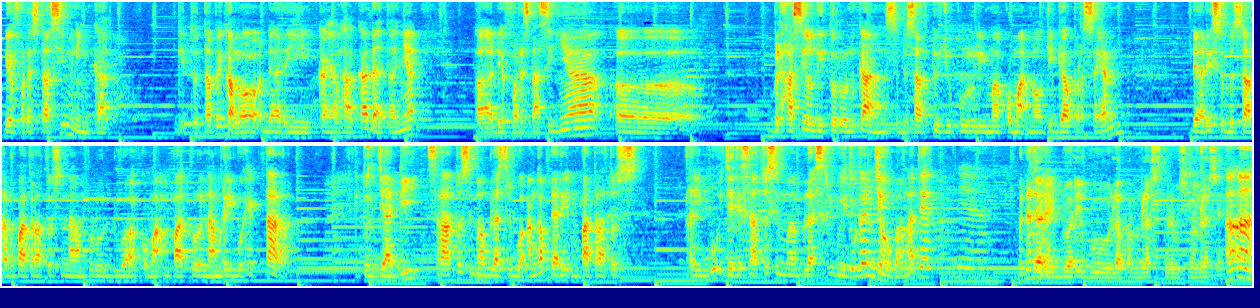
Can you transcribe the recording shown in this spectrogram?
deforestasi meningkat gitu tapi kalau dari KLHK datanya eh, deforestasinya eh, berhasil diturunkan sebesar 75,03 persen dari sebesar 462,46 ribu hektar itu jadi 115 ribu anggap dari 400 ribu jadi 115 ribu itu kan jauh banget ya Iya. bener dari nggak? 2018 2019 ya Ah, ah.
